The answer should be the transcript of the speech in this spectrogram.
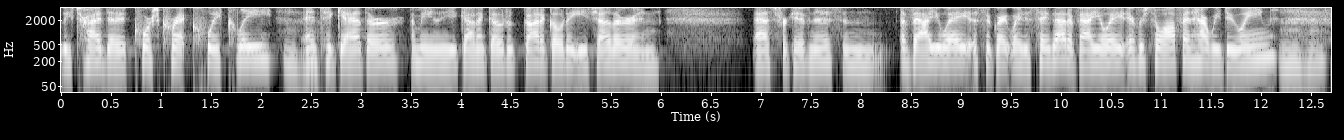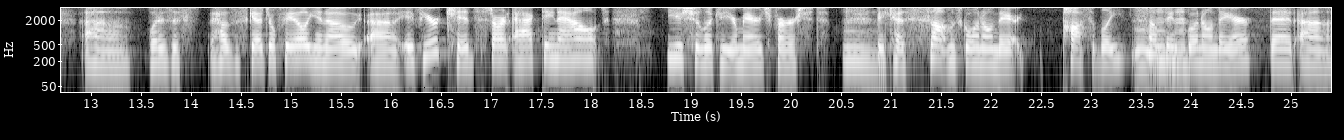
we tried to course correct quickly and together. I mean, you gotta go to gotta go to each other and ask forgiveness and evaluate. It's a great way to say that. Evaluate every so often. How are we doing? Uh, what is this? How's the schedule feel? You know, uh, if your kids start acting out, you should look at your marriage first because something's going on there. Possibly something's going on there that uh,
